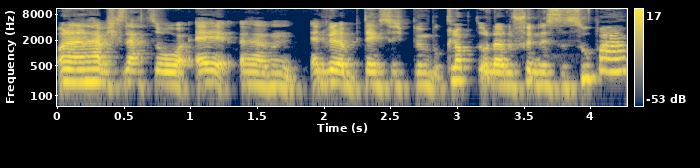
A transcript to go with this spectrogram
Und dann habe ich gesagt so, ey, ähm, entweder denkst du, ich bin bekloppt oder du findest es super.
